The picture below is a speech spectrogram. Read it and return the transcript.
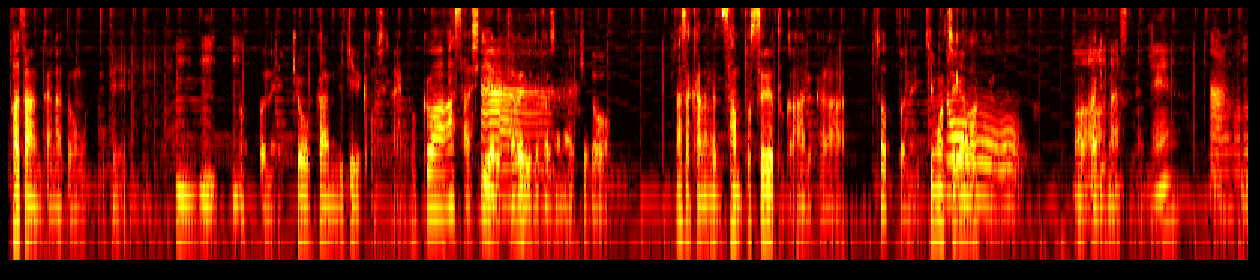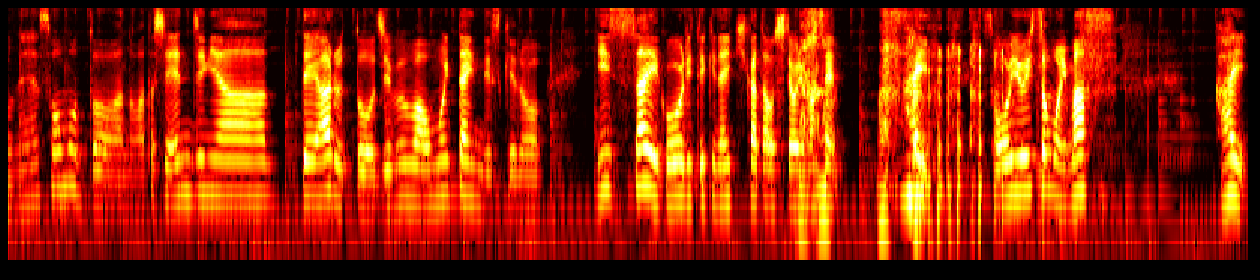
パターンかなと思ってて。うんうんうん。ちょっとね共感できるかもしれない。僕は朝シリアル食べるとかじゃないけど朝必ず散歩するとかあるからちょっとね気持ちがわかりますね。なるほどね。そう思うとあの私エンジニアであると自分は思いたいんですけど一切合理的な生き方をしておりません。はい。そういう人もいます。はい。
